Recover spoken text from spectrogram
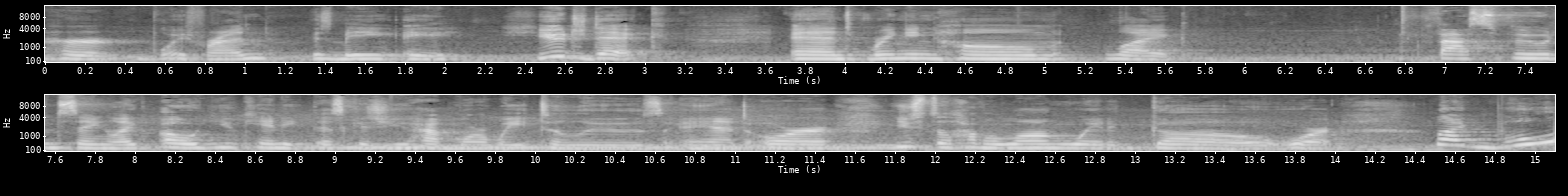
her boyfriend is being a huge dick and bringing home like fast food and saying like oh you can't eat this because you have more weight to lose and or you still have a long way to go or like boy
